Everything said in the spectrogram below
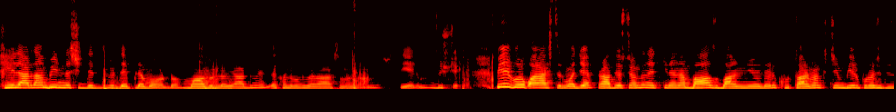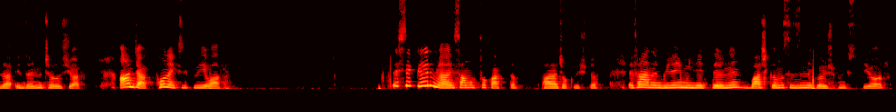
Şehirlerden birinde şiddetli bir deprem oldu. Mağdurlara yardım et, ekonomik zarar sınırlandır diyelim. Düşecek. Bir grup araştırmacı radyasyondan etkilenen bazı banliyöleri kurtarmak için bir proje üzerine çalışıyor. Ancak fon eksikliği var. Destekleyelim ya insanlık çok arttı. Para çok düştü. Efendim Güney milletlerinin başkanı sizinle görüşmek istiyor.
